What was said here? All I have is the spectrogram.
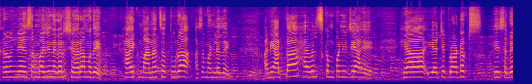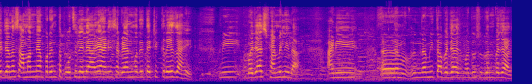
खरं म्हणजे संभाजीनगर शहरामध्ये हा एक मानाचा तुरा असं म्हणलं जाईल. आणि आत्ता हॅवल्स कंपनी जी आहे ह्या याचे प्रॉडक्ट्स हे सगळे जनसामान्यापर्यंत पोचलेले आहे आणि सगळ्यांमध्ये त्याची क्रेज आहे. मी बजाज फॅमिलीला आणि नमिता बजाज मधुसूदन बजाज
